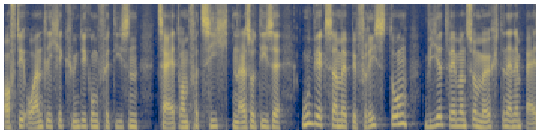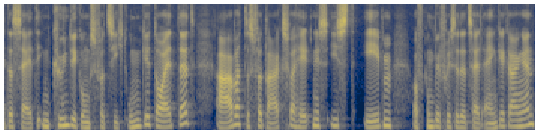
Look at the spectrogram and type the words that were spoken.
auf die ordentliche Kündigung für diesen Zeitraum verzichten. Also diese unwirksame Befristung wird, wenn man so möchte, in einem beiderseitigen Kündigungsverzicht umgedeutet, aber das Vertragsverhältnis ist eben auf unbefristete Zeit eingegangen.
